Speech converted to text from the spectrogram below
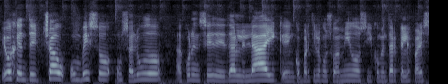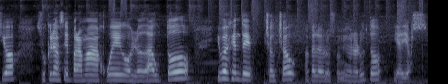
Y bueno gente, chau, un beso, un saludo. Acuérdense de darle like, en compartirlo con sus amigos y comentar qué les pareció. Suscríbanse para más juegos, lo da todo. Y bueno gente, chau chau. Acá le hablo su amigo Naruto y adiós.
